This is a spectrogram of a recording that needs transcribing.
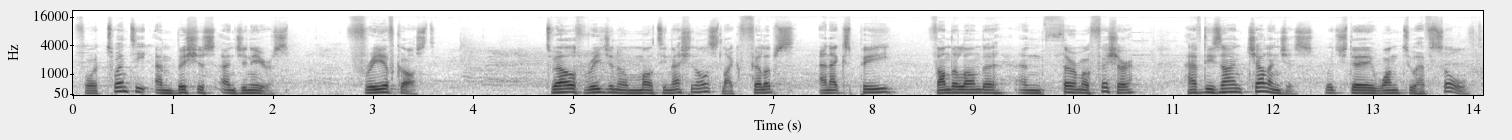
for 20 ambitious engineers, free of cost. 12 regional multinationals like Philips, NXP, Vanderlande, and Thermo Fisher have designed challenges which they want to have solved.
